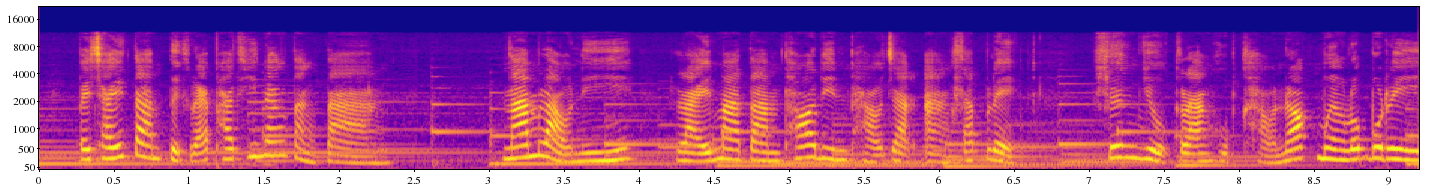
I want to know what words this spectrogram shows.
ำไปใช้ตามตึกและพระที่นั่งต่างๆ น้ำเหล่านี้ไหลมาตามท่อดินเผาจากอ่างซับเหล็ก ซึ่งอยู่กลางหุบเขานอกเมืองลบบุรี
